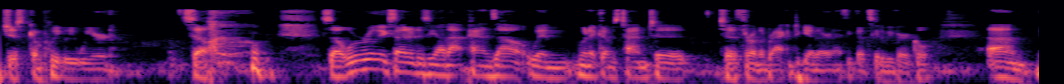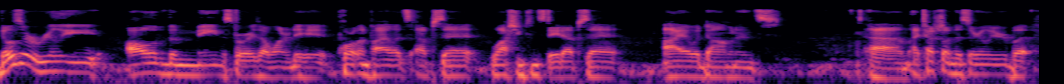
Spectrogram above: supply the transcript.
just completely weird. So, so we're really excited to see how that pans out when when it comes time to to throw the bracket together, and I think that's going to be very cool. Um, those are really all of the main stories I wanted to hit. Portland Pilots upset, Washington State upset, Iowa dominance. Um, I touched on this earlier, but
